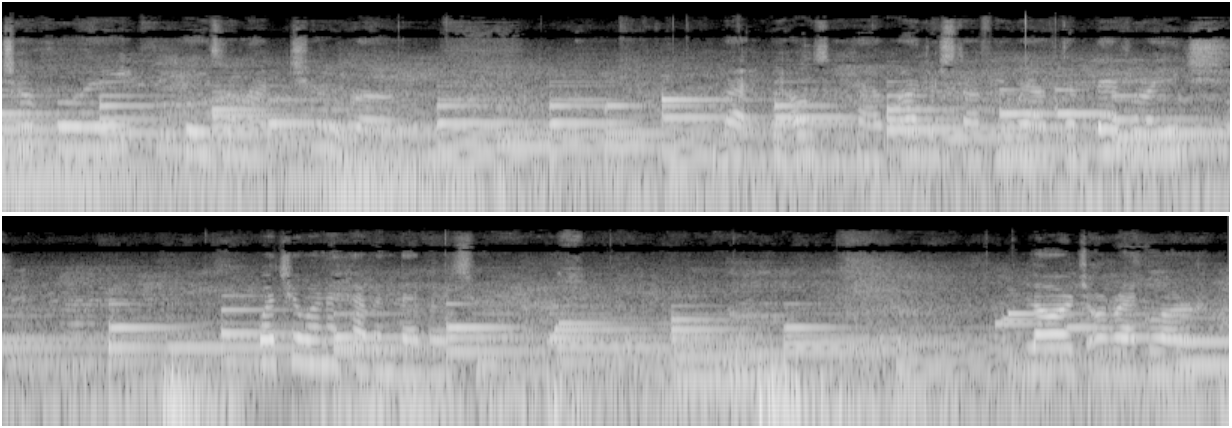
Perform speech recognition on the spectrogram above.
chocolate hazelnut churro. But we also have other stuff here. We have the beverage. What you wanna have in beverage? Large or regular?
